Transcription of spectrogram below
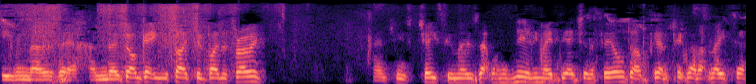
even though they're, and the dog getting excited by the throwing. And she's chasing those. That one nearly made the edge of the field. I'll be able to pick that up later.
